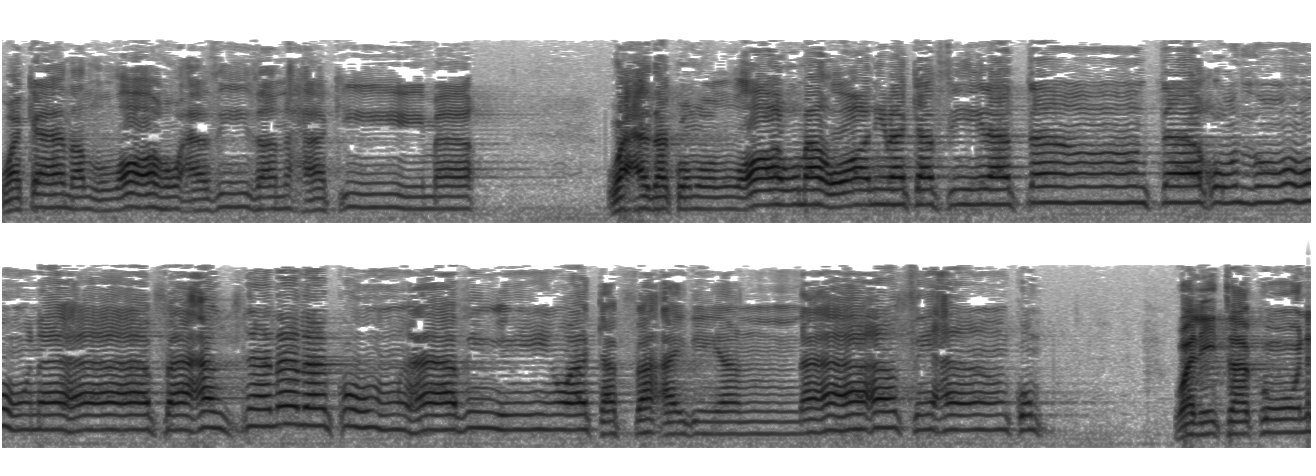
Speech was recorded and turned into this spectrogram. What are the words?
وكان الله عزيزا حكيما. وعدكم الله مغانم كثيرة تأخذونها فعجل لكم هذه وكف أيدي الناس عنكم ۖ ولتكون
